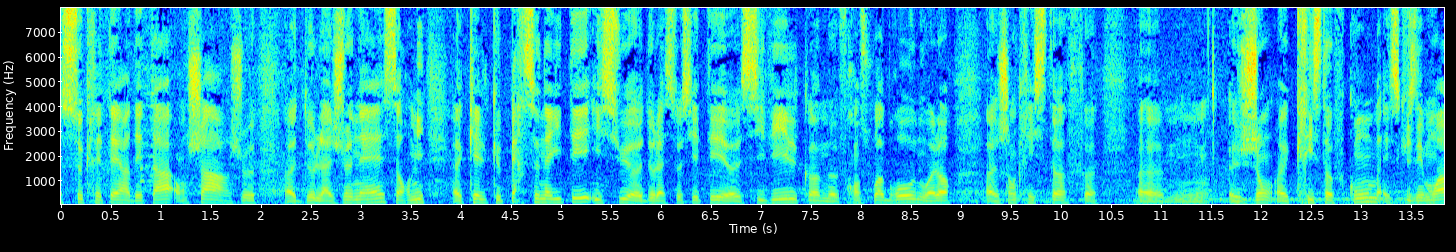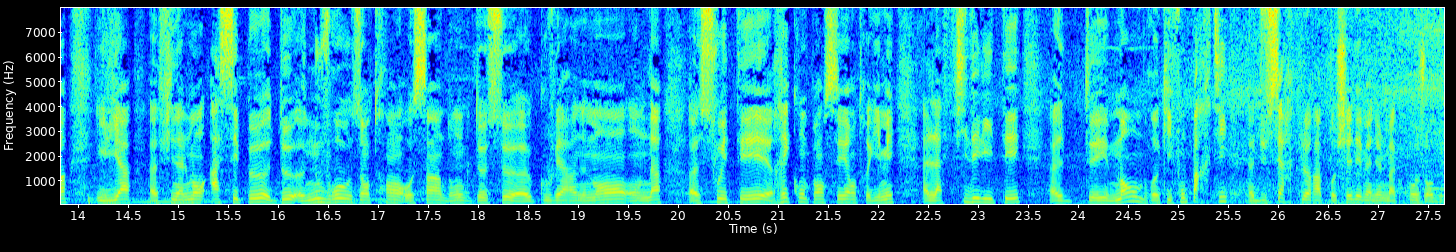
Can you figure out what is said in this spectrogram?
secrétaire secrétaire d'État en charge euh, de la jeunesse, hormis euh, quelques personnalités issues euh, de la société civile comme François Braun ou alors Jean-Christophe Jean-Christophe Combe, excusez-moi, il y a finalement assez peu de nouveaux entrants au sein donc de ce gouvernement. On a souhaité récompenser entre guillemets la fidélité des membres qui font partie du cercle rapproché d'Emmanuel Macron aujourd'hui.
